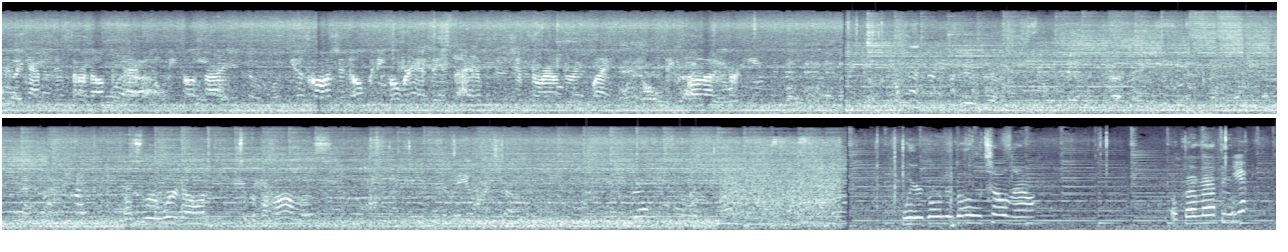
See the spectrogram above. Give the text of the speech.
Highway Passengers turned off and passed to seatbelt signs. Use caution opening overhead bins. Items 2 shift around during flight. Take all out of That's where we're going, to the Bahamas. We're going to the hotel now. Okay, Matthew? Yep.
